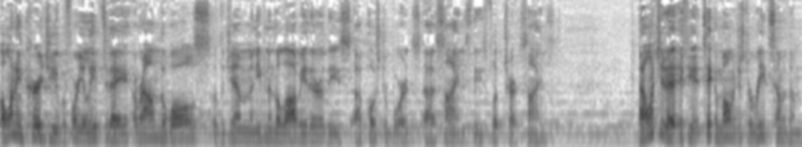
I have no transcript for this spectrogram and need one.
I want to encourage you before you leave today, around the walls of the gym and even in the lobby, there are these uh, poster boards, uh, signs, these flip chart signs. And I want you to, if you take a moment just to read some of them,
